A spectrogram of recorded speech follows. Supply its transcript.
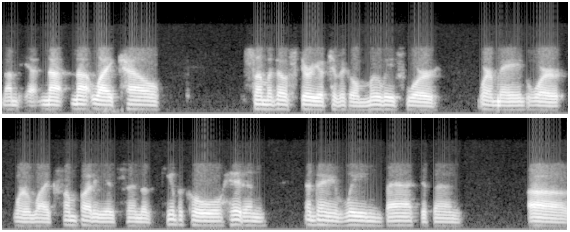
Not not not like how some of those stereotypical movies were were made, where where like somebody is in a cubicle hidden, and they lean back and then uh,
